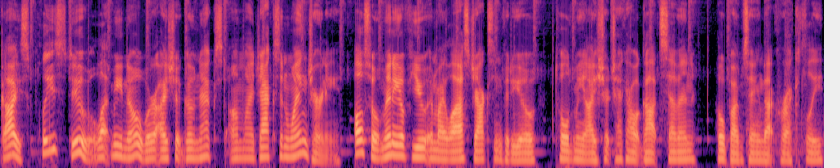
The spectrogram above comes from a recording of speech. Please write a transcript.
Guys, please do let me know where I should go next on my Jackson Wang journey. Also, many of you in my last Jackson video told me I should check out GOT7. Hope I'm saying that correctly.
